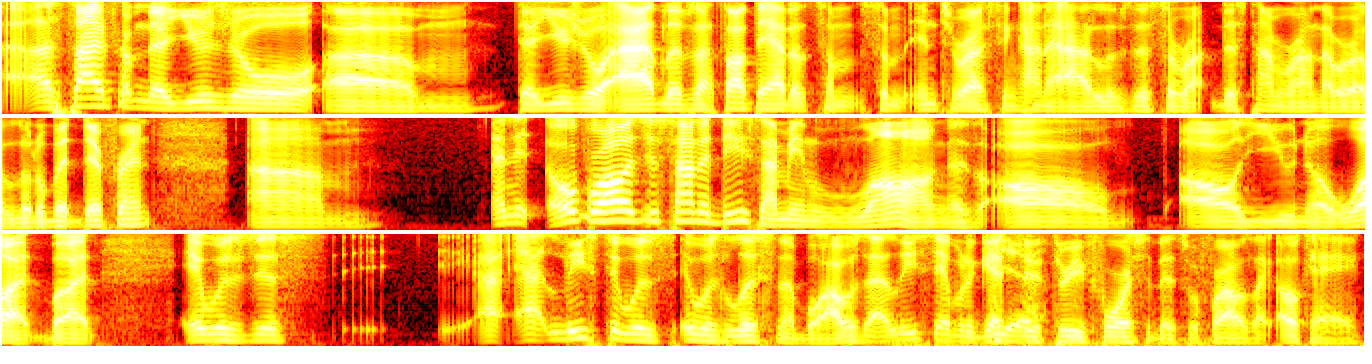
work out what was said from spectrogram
aside from their usual um their usual ad libs. I thought they had some some interesting kind of ad libs this around, this time around that were a little bit different. Um, and it overall it just sounded decent. I mean, long as all all you know what, but it was just at least it was it was listenable. I was at least able to get Yeah. through three fourths of this before I was like, okay,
